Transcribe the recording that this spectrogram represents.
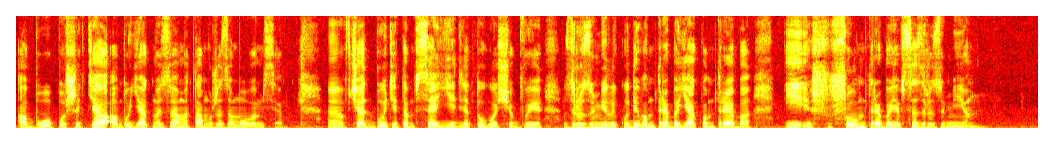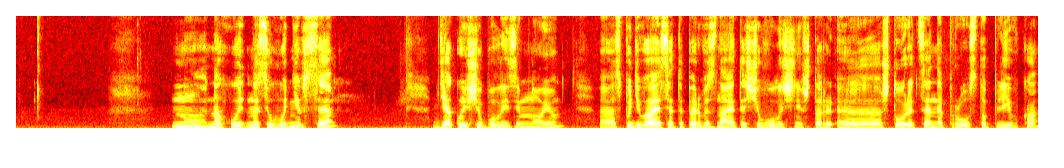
або пошиття, або як ми з вами там уже замовимося. Е, В чат-боті там все є для того, щоб ви зрозуміли, куди вам треба, як вам треба і що- вам треба, я все зрозумію. Ну, на, на сьогодні все. Дякую, що були зі мною. Е, Сподіваюся, тепер ви знаєте, що вуличні е, штори це не просто плівка,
